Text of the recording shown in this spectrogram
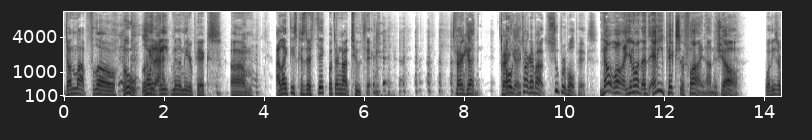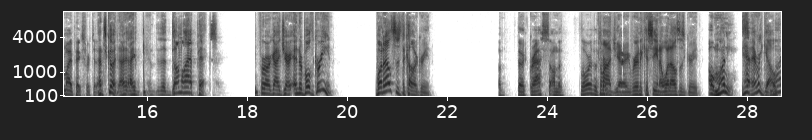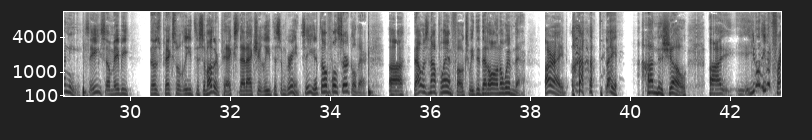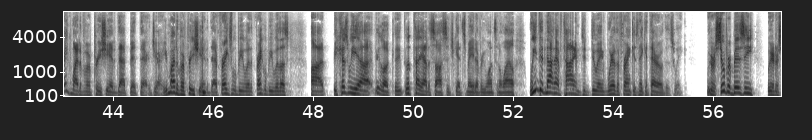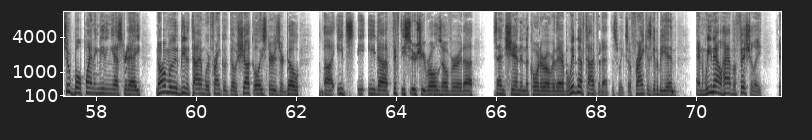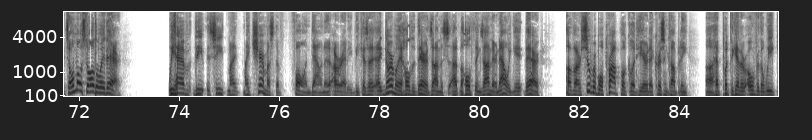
Dunlop Flow Ooh, look at that. 0.8 millimeter picks. Um, I like these because they're thick, but they're not too thick. It's very good. It's very oh, good. you're talking about Super Bowl picks. no, well, you know what? Any picks are fine on the show. Oh, well, these are my picks for today. That's good. I, I the Dunlop picks for our guy Jerry, and they're both green. What else is the color green? the grass on the floor. The Come turf? on, Jerry. We're in a casino. What else is green? Oh, money. Yeah, there we go. Money. See, so maybe those picks will lead to some other picks that actually lead to some green. See, it's all full circle there. Uh, that was not planned, folks. We did that all on a whim there. All right. Today on the show, uh, you know, even Frank might have appreciated that bit there, Jerry. You might have appreciated that. Frank's will be with Frank will be with us uh, because we uh, look. We'll tell you how the sausage gets made every once in a while. We did not have time to do a where the Frank is Nicotero this week. We were super busy. We had a Super Bowl planning meeting yesterday. Normally would be the time where Frank would go shuck oysters or go uh, eat eat uh, 50 sushi rolls over at uh, Zensei in the corner over there. But we didn't have time for that this week. So Frank is going to be in, and we now have officially. It's almost all the way there. We have the see my my chair must have fallen down already because I, I normally I hold it there. It's on the uh, the whole thing's on there. Now we get there of our Super Bowl prop booklet here that Chris and company uh, have put together over the week.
